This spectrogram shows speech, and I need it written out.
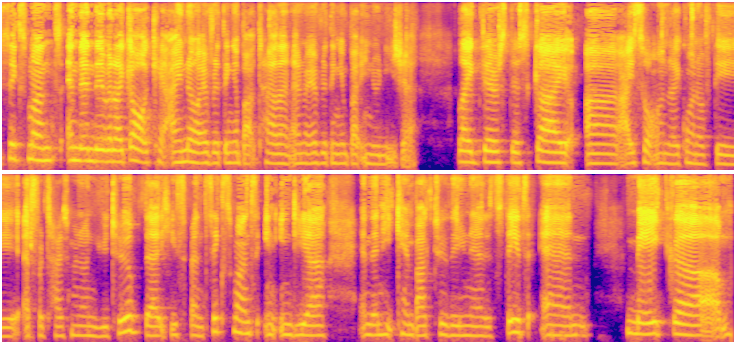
six months, and then they were like, oh okay, I know everything about Thailand, I know everything about Indonesia. Like there's this guy uh, I saw on like one of the advertisement on YouTube that he spent six months in India and then he came back to the United States and make um,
